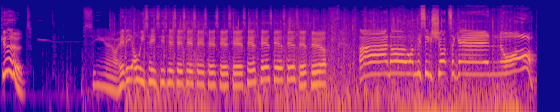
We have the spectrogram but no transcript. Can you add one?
good. See how here the oh he's he's he's he's he's he's he's he's he's he's he's he's he's he's he's here. Ah no, I'm missing shots again. Oh.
